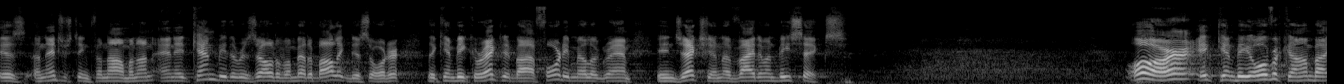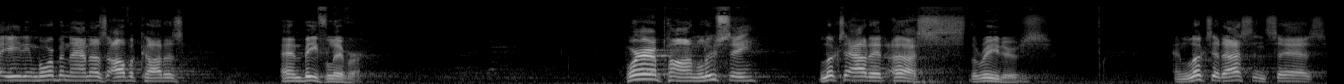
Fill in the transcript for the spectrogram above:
is an interesting phenomenon, and it can be the result of a metabolic disorder that can be corrected by a 40 milligram injection of vitamin B6. Or it can be overcome by eating more bananas, avocados, and beef liver. Whereupon Lucy looks out at us, the readers, and looks at us and says,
